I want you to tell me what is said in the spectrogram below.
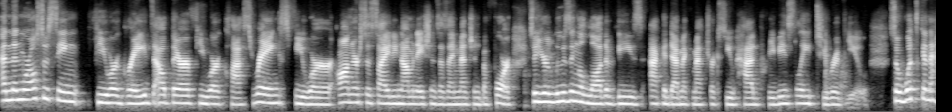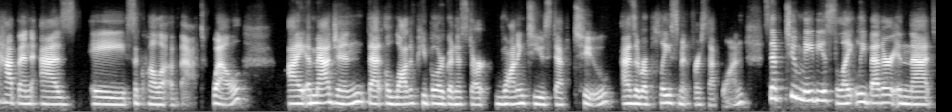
And then we're also seeing fewer grades out there, fewer class ranks, fewer honor society nominations, as I mentioned before. So you're losing a lot of these academic metrics you had previously to review. So, what's going to happen as a sequela of that? Well, I imagine that a lot of people are going to start wanting to use step two as a replacement for step one. Step two maybe is slightly better in that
